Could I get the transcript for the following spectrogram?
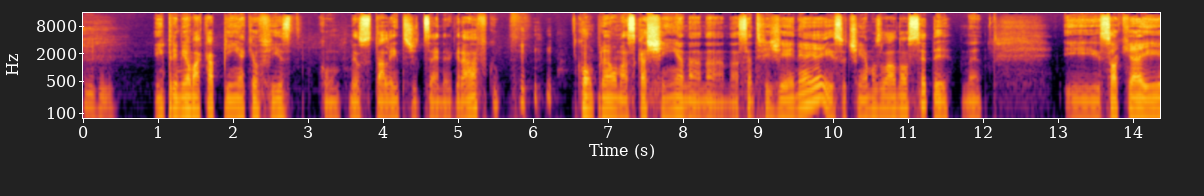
Uhum. imprimi uma capinha que eu fiz com meus talentos de designer gráfico. Compramos umas caixinhas na, na, na Santa Ifigênia e é isso, tínhamos lá o nosso CD, né? E só que aí,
